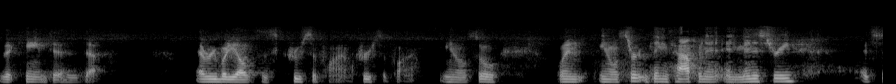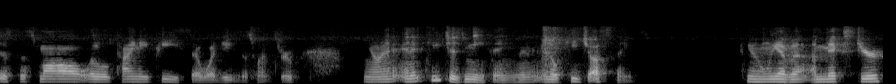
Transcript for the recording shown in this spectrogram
that came to his death. Everybody else is crucify him, crucify him. You know, so when you know certain things happen in, in ministry, it's just a small little tiny piece of what Jesus went through. You know, and, and it teaches me things, and it'll teach us things. You know, we have a, a mixture,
